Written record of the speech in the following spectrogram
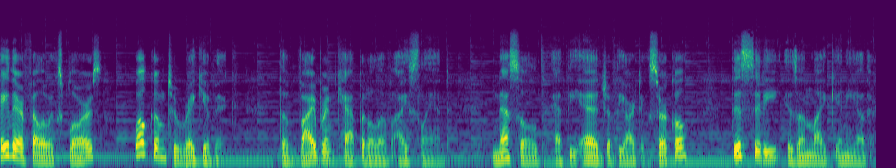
Hey there, fellow explorers. Welcome to Reykjavik, the vibrant capital of Iceland. Nestled at the edge of the Arctic Circle, this city is unlike any other.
